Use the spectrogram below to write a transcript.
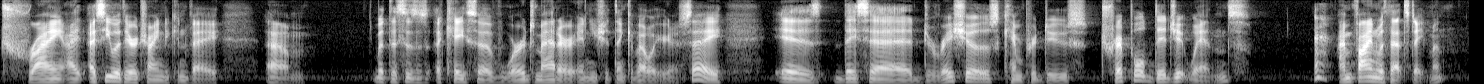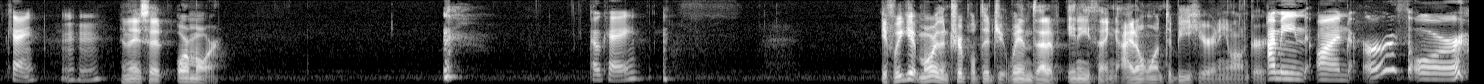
trying. I, I see what they were trying to convey, um, but this is a case of words matter, and you should think about what you're going to say. Is they said derechos can produce triple digit winds. I'm fine with that statement. Okay. Mm-hmm. And they said, or more. Okay. If we get more than triple digit wins out of anything, I don't want to be here any longer. I mean, on Earth or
